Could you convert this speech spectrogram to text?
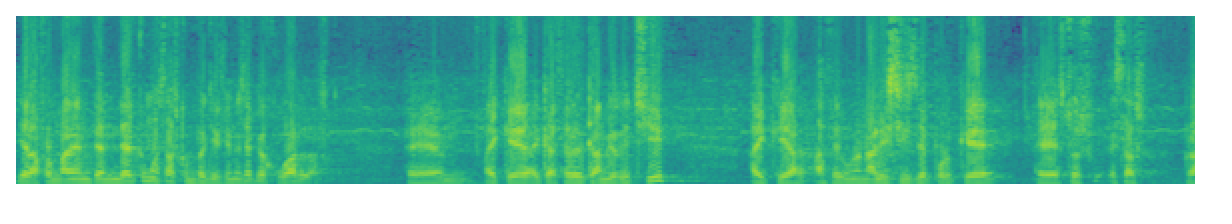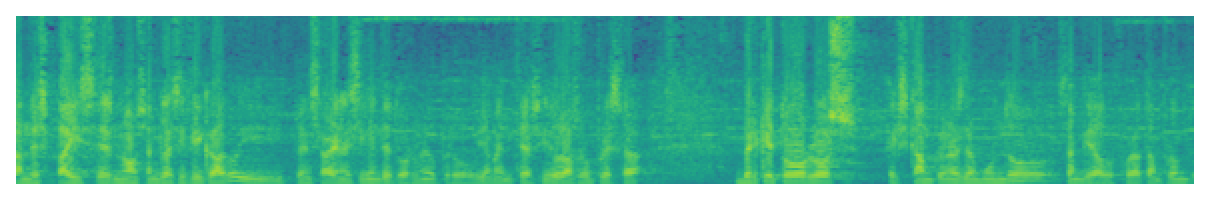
y a la forma de entender cómo estas competiciones hay que jugarlas. Eh, hay, que, hacer el cambio de chip, hay que ha- hacer un análisis de por qué eh, estos, estos grandes países no se han clasificado y pensar en el siguiente torneo. Pero obviamente ha sido la sorpresa ver que todos los ex campeones del mundo se han quedado fuera tan pronto.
